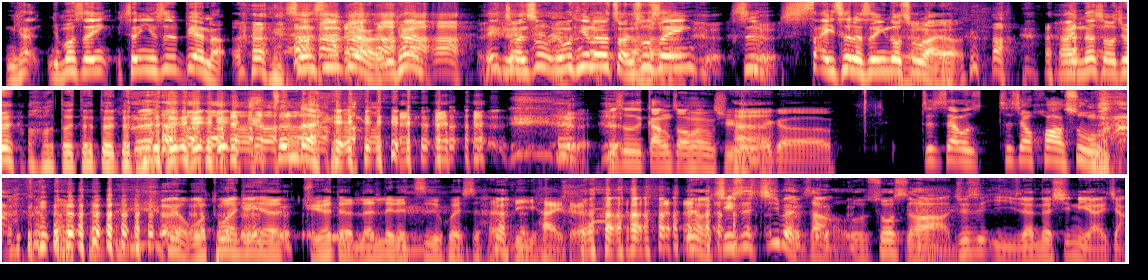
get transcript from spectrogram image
你看有没有声音？声音是不是变了？声音是变了？你看，哎，转速有没有听到转速声音？是赛车的声音都出来了。”啊，你那时候就会哦，对对对对对，真的，这就是刚装上去的那个。这叫这叫话术吗？没有，我突然间觉得人类的智慧是很厉害的。没有，其实基本上，我说实话，就是以人的心理来讲，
